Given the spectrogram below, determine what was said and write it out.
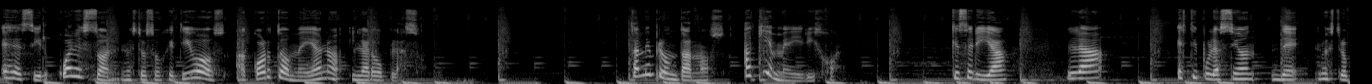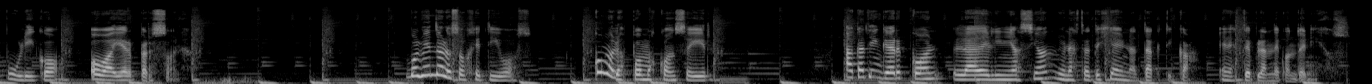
es decir, cuáles son nuestros objetivos a corto, mediano y largo plazo. También preguntarnos a quién me dirijo, que sería la estipulación de nuestro público o buyer persona. Volviendo a los objetivos, ¿cómo los podemos conseguir? Acá tiene que ver con la delineación de una estrategia y una táctica en este plan de contenidos.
